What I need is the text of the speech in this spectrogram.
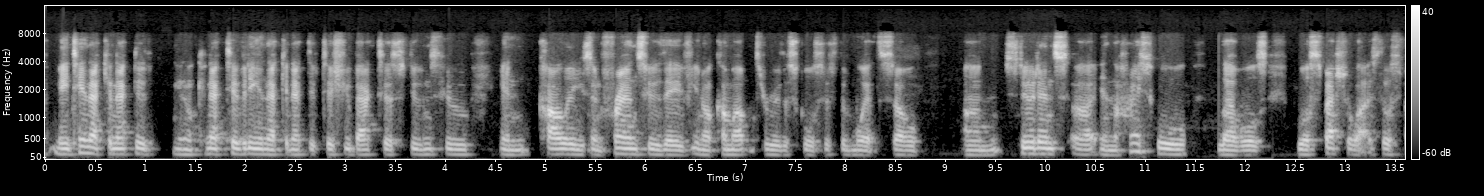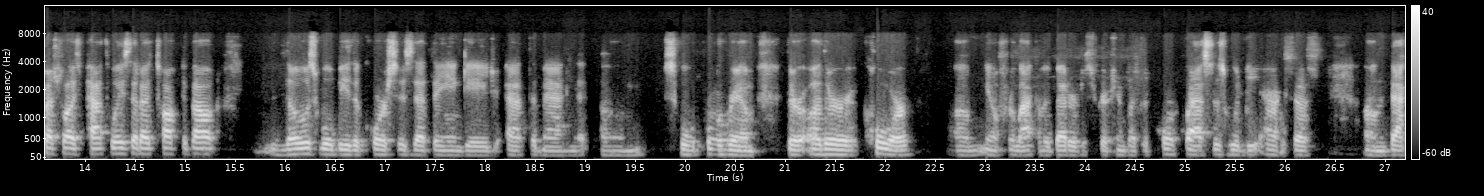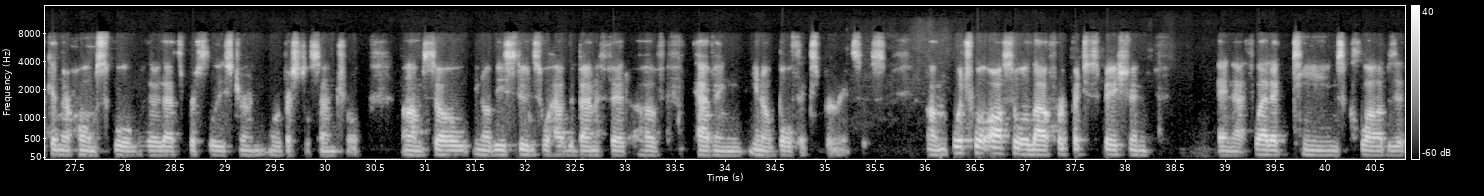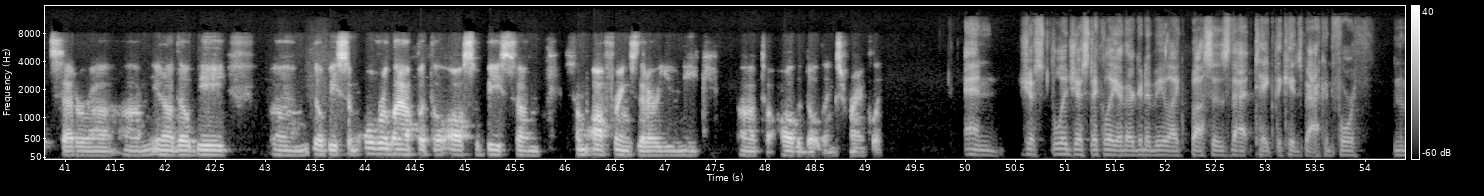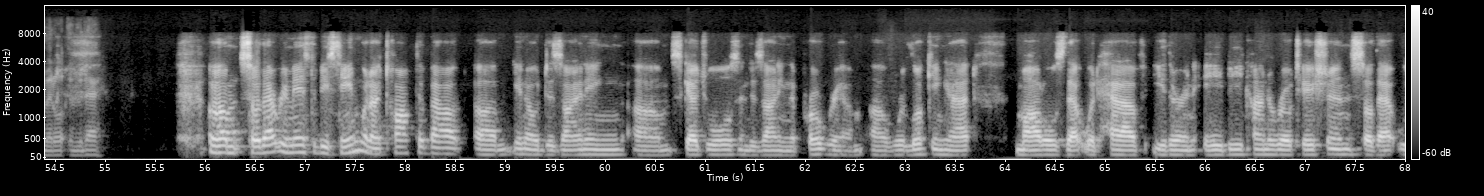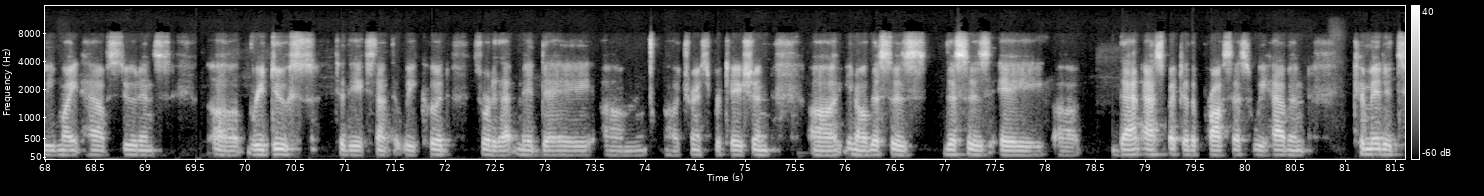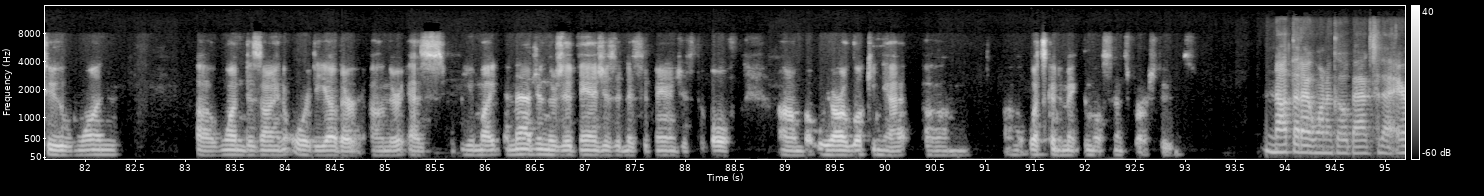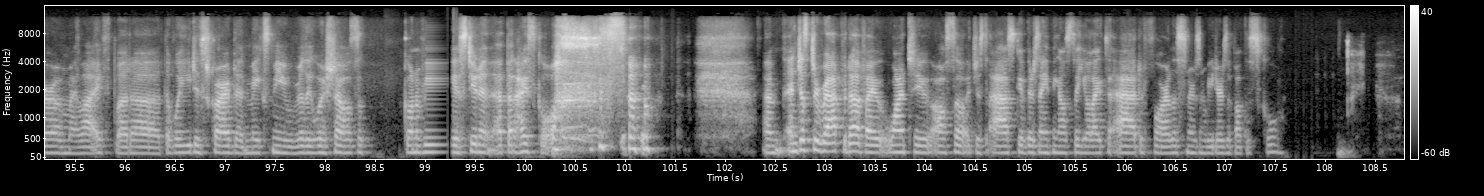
maintain that connected you know connectivity and that connective tissue back to students who and colleagues and friends who they've you know come up through the school system with. So um, students uh, in the high school levels will specialize. Those specialized pathways that I talked about, those will be the courses that they engage at the magnet um, school program. There are other core, um, you know, for lack of a better description, but the core classes would be accessed um, back in their home school, whether that's Bristol Eastern or Bristol Central. Um, so, you know, these students will have the benefit of having, you know, both experiences, um, which will also allow for participation and athletic teams, clubs, etc. Um, you know, there'll be um, there'll be some overlap, but there'll also be some some offerings that are unique uh, to all the buildings, frankly. And just logistically, are there going to be like buses that take the kids back and forth in the middle of the day? Um, so that remains to be seen. When I talked about, um, you know, designing um, schedules and designing the program, uh, we're looking at models that would have either an A-B kind of rotation so that we might have students uh, reduce to the extent that we could sort of that midday um, uh, transportation. Uh, you know, this is this is a uh, that aspect of the process we haven't committed to one uh, one design or the other. Um, there, as you might imagine, there's advantages and disadvantages to both, um, but we are looking at um, uh, what's going to make the most sense for our students. Not that I want to go back to that era of my life, but uh, the way you described it makes me really wish I was going to be a student at that high school. um, and just to wrap it up, I wanted to also just ask if there's anything else that you'd like to add for our listeners and readers about the school.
